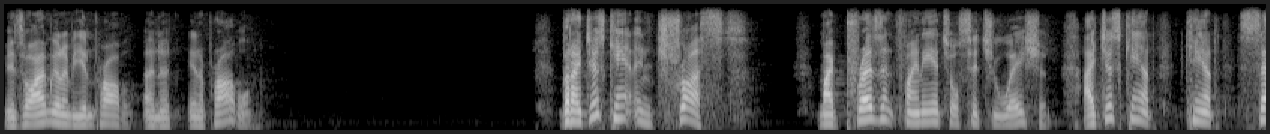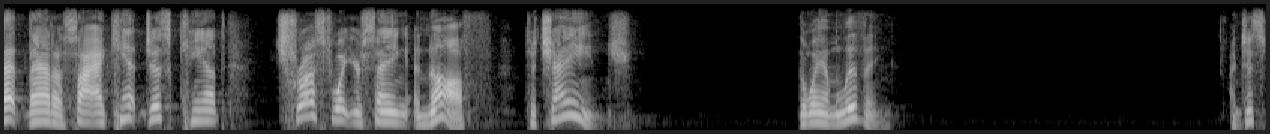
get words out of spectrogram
And so I'm going to be in problem in a, in a problem. But I just can't entrust my present financial situation. I just can't can't set that aside. I can't just can't trust what you're saying enough to change the way I'm living. I just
